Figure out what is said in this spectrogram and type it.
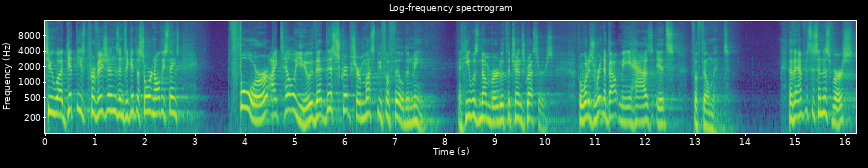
to uh, get these provisions and to get the sword and all these things? For I tell you that this scripture must be fulfilled in me and he was numbered with the transgressors. For what is written about me has its fulfillment. Now, the emphasis in this verse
